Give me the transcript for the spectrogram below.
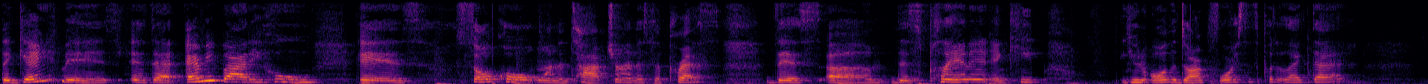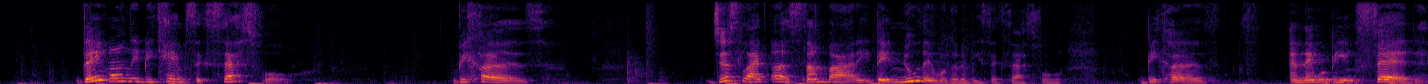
The game is is that everybody who is so called on the top trying to suppress this um, this planet and keep you know all the dark forces put it like that they only became successful because just like us somebody they knew they were going to be successful because and they were being fed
